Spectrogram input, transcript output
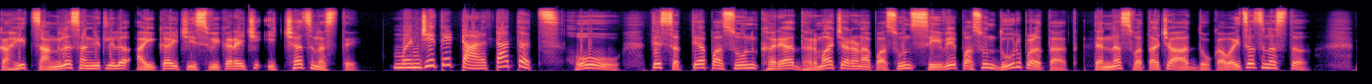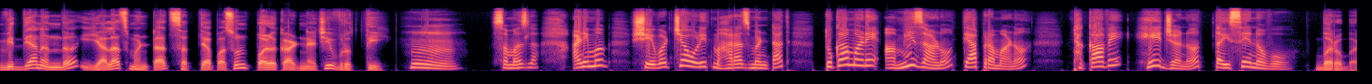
काही चांगलं सांगितलेलं ऐकायची स्वीकारायची इच्छाच नसते. म्हणजे ते टाळतातच. हो ते सत्यापासून खऱ्या धर्माचरणापासून सेवेपासून दूर पळतात. त्यांना स्वतःच्या आत डोकावायचंच नसतं. विद्यानंद यालाच म्हणतात सत्यापासून पळ काढण्याची वृत्ती. हम्म समजलं. आणि मग शेवटच्या ओळीत महाराज म्हणतात तुका म्हणे आम्ही जाणो त्याप्रमाणे ठकावे हे जन तैसे नवो. बरोबर.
